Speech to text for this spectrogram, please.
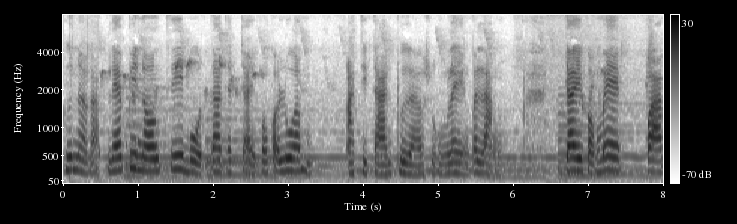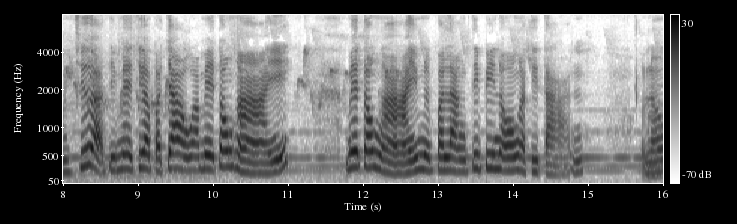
ขึ้นนะคะและพี่น้องที่โบสถ์ตาจัดใจเขาก็ร่วมอธิษฐานเผื่อสูงแรงพลัง ใจของแม่ ความเชื่อที่แม่เชื่อพระเจ้าว่าแม่ต้องหาย แม่ต้องหายเหมือนพลังที่พี่น้องอธิษฐาน แล้ว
